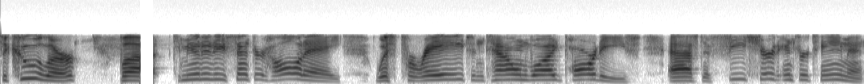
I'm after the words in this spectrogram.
secular but community centered holiday with parades and town wide parties as the featured entertainment.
